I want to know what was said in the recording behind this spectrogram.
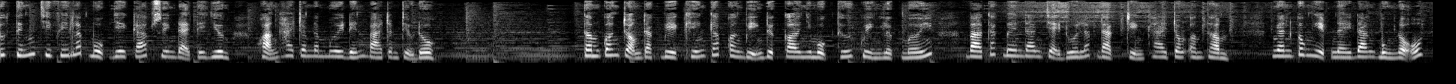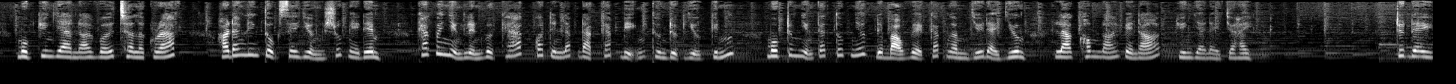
Ước tính chi phí lắp một dây cáp xuyên đại Tây Dương khoảng 250 đến 300 triệu đô. Tầm quan trọng đặc biệt khiến cáp quang biển được coi như một thứ quyền lực mới và các bên đang chạy đua lắp đặt triển khai trong âm thầm. Ngành công nghiệp này đang bùng nổ, một chuyên gia nói với Telegraph. Họ đang liên tục xây dựng suốt ngày đêm. Khác với những lĩnh vực khác, quá trình lắp đặt cáp biển thường được giữ kín. Một trong những cách tốt nhất để bảo vệ cáp ngầm dưới đại dương là không nói về nó, chuyên gia này cho hay. Trước đây,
